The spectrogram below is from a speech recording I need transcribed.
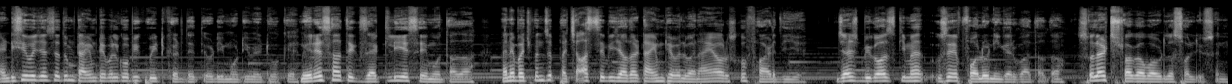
एंड इसी वजह से तुम टाइम टेबल को भी क्विट कर देते हो डिमोटिवेट होके। मेरे साथ एग्जैक्टली exactly ये सेम होता था। मैंने बचपन से पचास से भी ज़्यादा टाइम टेबल बनाया और उसको फाड़ दिए। जस्ट बिकॉज़ कि मैं उसे फॉलो नहीं कर पाता था. So let's talk about the solution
